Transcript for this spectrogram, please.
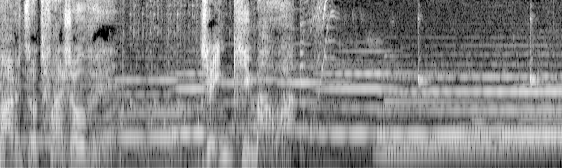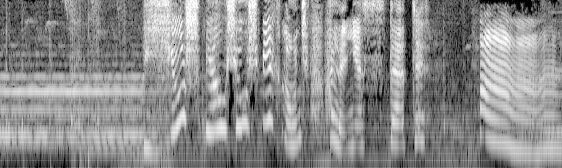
Bardzo twarzowy. Dzięki, mała. Już miał się uśmiechnąć, ale niestety... Hmm...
